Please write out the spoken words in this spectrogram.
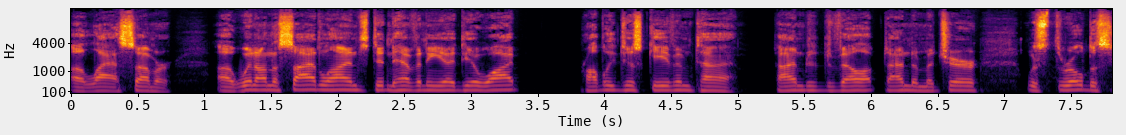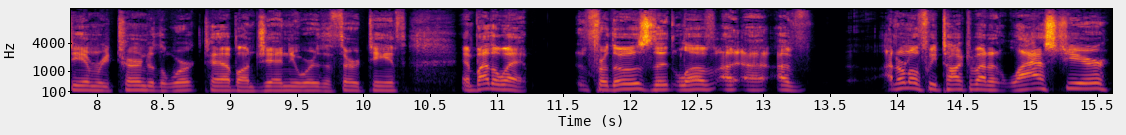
uh, last summer. Uh, went on the sidelines, didn't have any idea why. Probably just gave him time time to develop, time to mature. Was thrilled to see him return to the work tab on January the 13th. And by the way, for those that love, I, have I don't know if we talked about it last year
